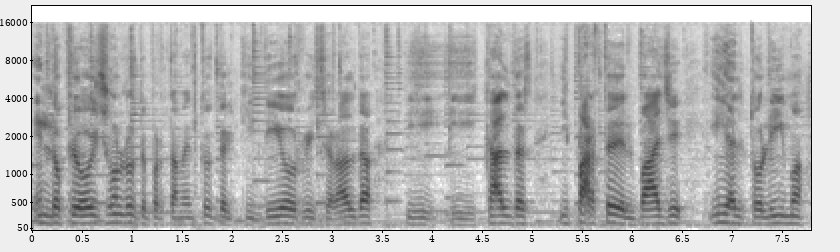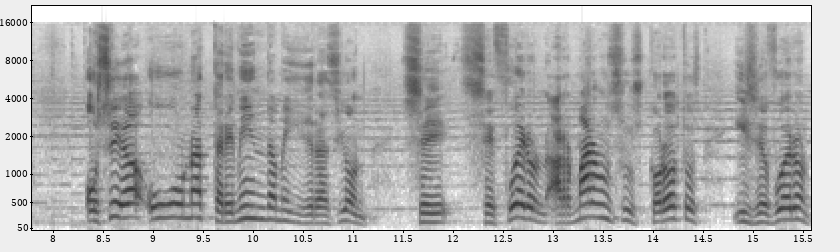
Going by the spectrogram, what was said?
en lo que hoy son los departamentos del Quindío, Risaralda y, Caldas y parte del Valle y el Tolima. O sea, hubo una tremenda migración. Se, se fueron, armaron sus corotos y se fueron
